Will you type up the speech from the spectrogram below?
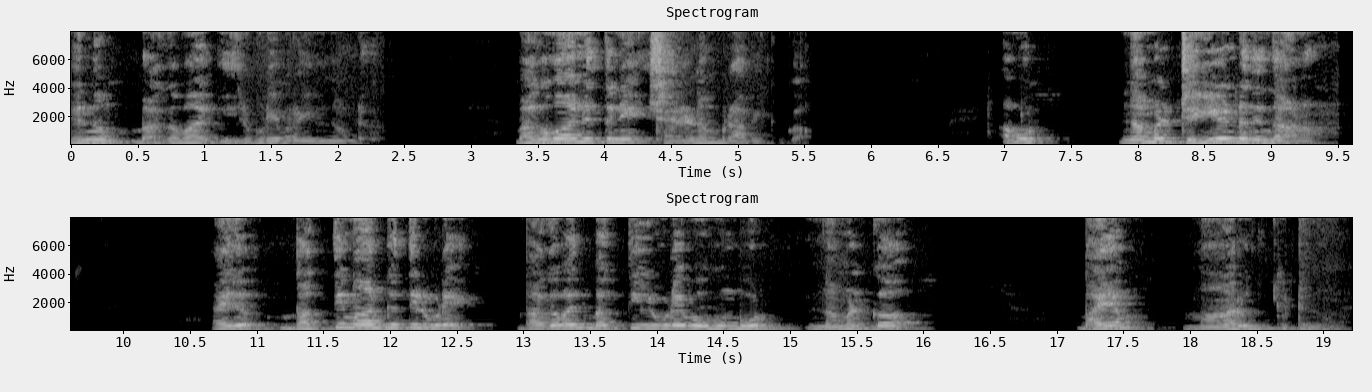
എന്നും ഭഗവാൻ ഇതിലൂടെ പറയുന്നുണ്ട്. ഭഗവാനത്തിനെ ശരണം പ്രാപിക്കുക. അപ്പോൾ നമ്മൾ ചെയ്യേണ്ടത് എന്താണ് അതായത് ഭക്തിമാർഗത്തിലൂടെ ഭഗവത് ഭക്തിയിലൂടെ പോകുമ്പോൾ നമ്മൾക്ക് ഭയം മാറി കിട്ടുന്നു.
